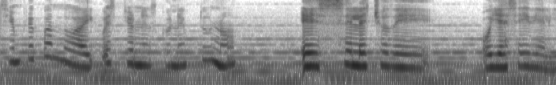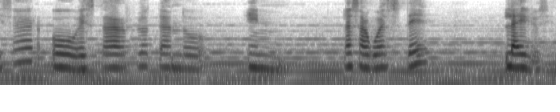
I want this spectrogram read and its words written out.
siempre cuando hay cuestiones con Neptuno, es el hecho de o ya sea idealizar o estar flotando en las aguas de la ilusión.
